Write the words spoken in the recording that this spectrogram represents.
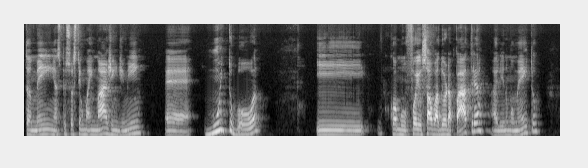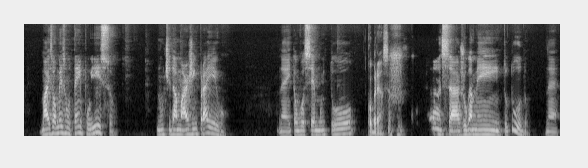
também as pessoas têm uma imagem de mim é, muito boa e como foi o salvador da pátria ali no momento, mas ao mesmo tempo isso não te dá margem para erro, né? Então você é muito Cobrança. cobrança, julgamento, tudo, né?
